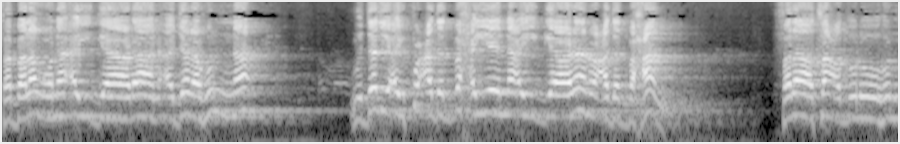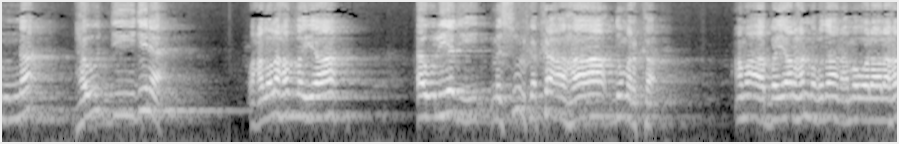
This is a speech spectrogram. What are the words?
fabalagna ay gaadhaan ajalahunna muddadii ay ku caddadbaxayeenna ay gaadhaan oo caddadbaxaan falaa tacduluuhunna ha u diidina. Waxaa lala hadlayaa awliyadii mas'uulka ka ahaa dumarka. Ama aabbayaal ha noqdaan ama walaala ha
